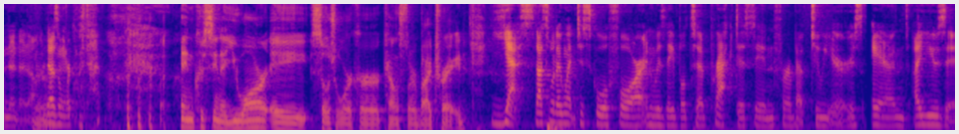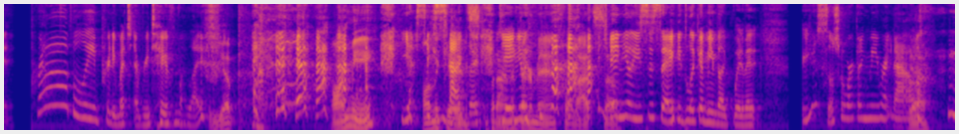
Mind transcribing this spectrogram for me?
no, no, no, no. It doesn't work like that. And Christina, you are a social worker counselor by trade. yes, that's what I went to school for and was able to practice in for about two years, and I use it probably pretty much every day of my life. Yep. On me, Yes, on the exactly. kids, but I'm a better man for that. So Daniel used to say he'd look at me and be like, "Wait a minute, are you social working me right now?" yeah,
